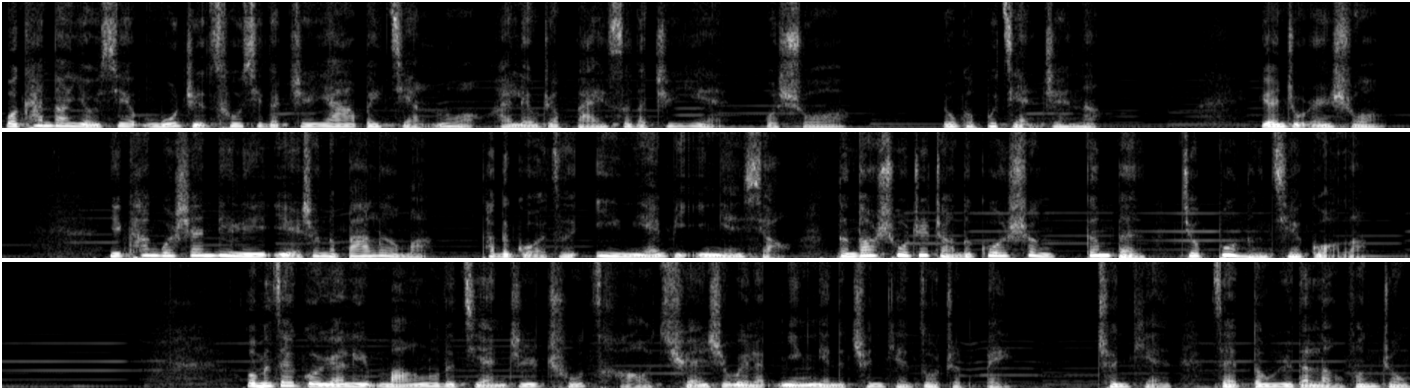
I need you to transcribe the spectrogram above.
我看到有些拇指粗细的枝丫被剪落，还留着白色的枝叶。我说：“如果不剪枝呢？”原主人说：“你看过山地里野生的芭乐吗？”它的果子一年比一年小，等到树枝长得过剩，根本就不能结果了。我们在果园里忙碌的剪枝除草，全是为了明年的春天做准备。春天在冬日的冷风中，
